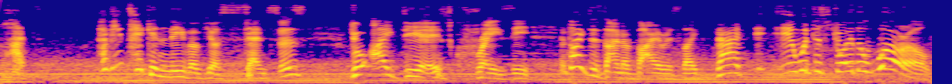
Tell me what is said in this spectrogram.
What? Have you taken leave of your senses? Your idea is crazy. If I design a virus like that, it, it would destroy the world.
